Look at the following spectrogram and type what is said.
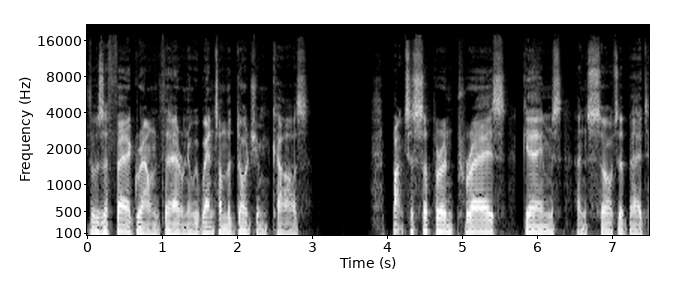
There was a fairground there and we went on the Dodgem cars. Back to supper and prayers, games, and so to bed.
